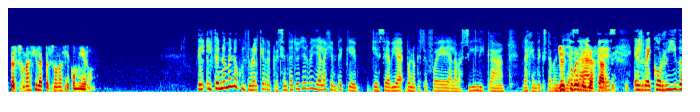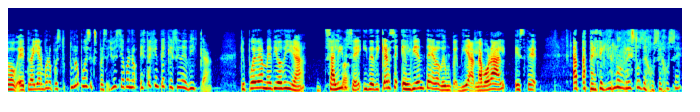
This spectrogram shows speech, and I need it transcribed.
personaje y la persona se comieron. El, fenómeno cultural que representa, yo ayer veía a la gente que, que se había, bueno, que se fue a la basílica, la gente que estaba en, yo Bellas, estuve Artes, en Bellas Artes, el recorrido, eh, traían, bueno, pues tú, tú, lo puedes expresar. Yo decía, bueno, ¿esta gente a qué se dedica? Que puede a mediodía salirse y dedicarse el día entero de un día laboral este a, perseguir los restos de José José.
